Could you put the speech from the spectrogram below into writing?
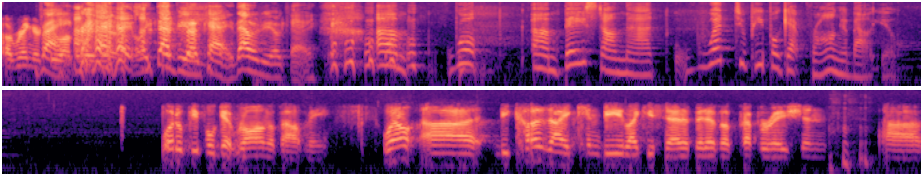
a ring or two on the right. like that'd be okay. That would be okay. Um, well, um, based on that, what do people get wrong about you? what do people get wrong about me? Well, uh, because I can be, like you said, a bit of a preparation uh,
